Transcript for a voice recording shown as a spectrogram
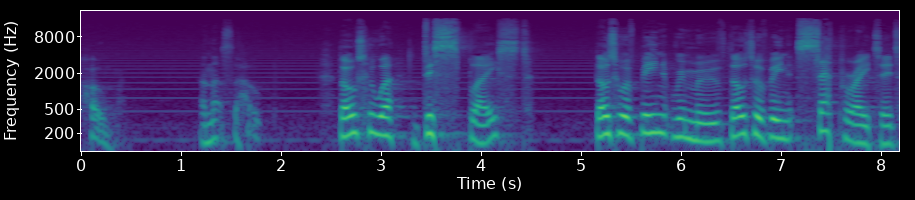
home. And that's the hope. Those who were displaced, those who have been removed, those who have been separated,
